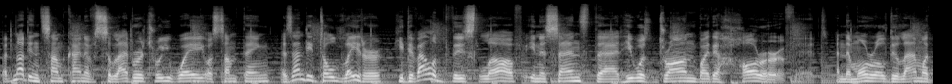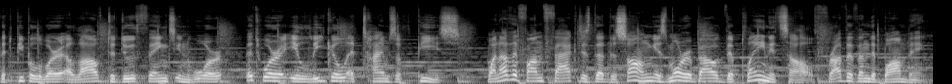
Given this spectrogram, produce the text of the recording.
but not in some kind of celebratory way or something. As Andy told later, he developed this love in a sense that he was drawn by the horror of it, and the moral dilemma that people were allowed to do things in war that were illegal at times of peace. One other fun fact is that the song is more about the plane itself rather than the bombing.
